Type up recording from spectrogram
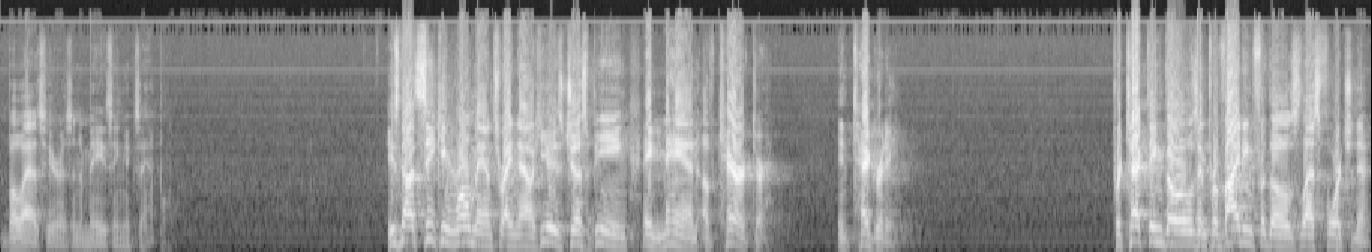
Boaz here is an amazing example. He's not seeking romance right now. He is just being a man of character, integrity, protecting those and providing for those less fortunate.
